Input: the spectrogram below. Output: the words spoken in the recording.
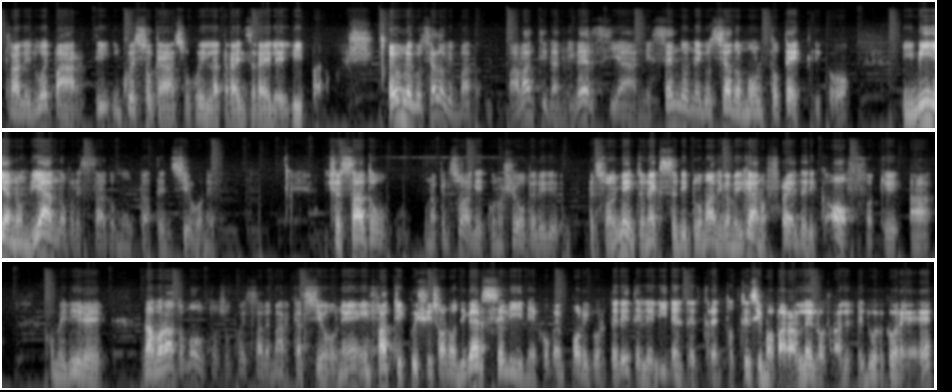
tra le due parti, in questo caso quella tra Israele e Libano. È un negoziato che va, va avanti da diversi anni, essendo un negoziato molto tecnico, i media non vi hanno prestato molta attenzione. C'è stato una persona che conoscevo per, personalmente, un ex diplomatico americano, Frederick Hoff, che ha, come dire, lavorato molto su questa demarcazione, infatti qui ci sono diverse linee, come un po' ricorderete le linee del 38 parallelo tra le due Coree,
